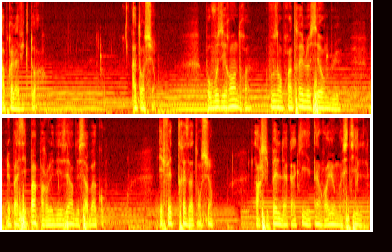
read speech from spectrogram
après la victoire. Attention, pour vous y rendre, vous emprunterez l'océan bleu. Ne passez pas par le désert de Sabako. Et faites très attention. L'archipel d'Akaki est un royaume hostile,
